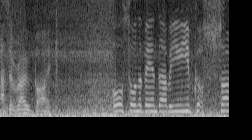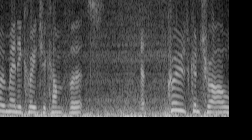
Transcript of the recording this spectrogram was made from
as a road bike. Also on the BMW you've got so many creature comforts uh, cruise control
